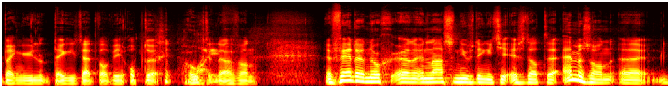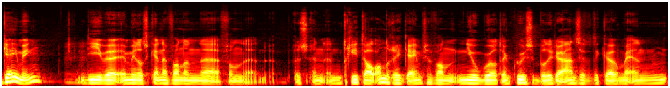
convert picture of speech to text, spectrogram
brengen jullie tegen die tijd wel weer op de hoogte daarvan. En verder nog eh, een laatste nieuwsdingetje is dat eh, Amazon eh, Gaming, die we inmiddels kennen van, een, eh, van eh, dus een, een drietal andere games, van New World en Crucible die eraan zitten te komen. En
